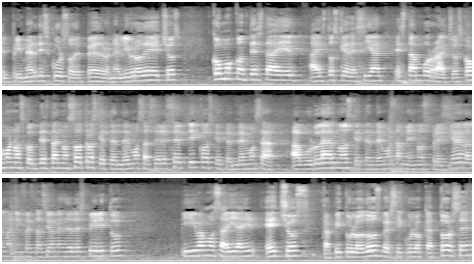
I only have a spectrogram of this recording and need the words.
el primer discurso de Pedro en el libro de Hechos, cómo contesta él a estos que decían están borrachos, cómo nos contesta a nosotros que tendemos a ser escépticos, que tendemos a, a burlarnos, que tendemos a menospreciar las manifestaciones del Espíritu. Y vamos ahí a ir Hechos capítulo 2, versículo 14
